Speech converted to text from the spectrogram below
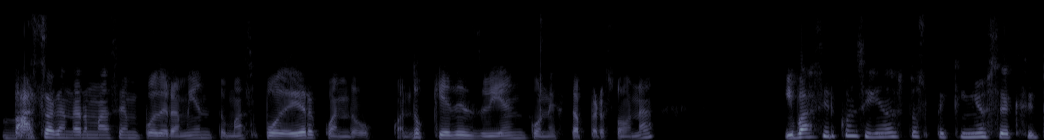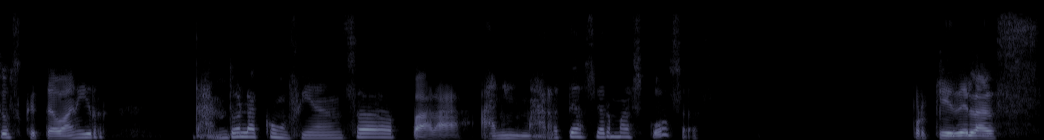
vas a ganar más empoderamiento, más poder cuando, cuando quedes bien con esta persona y vas a ir consiguiendo estos pequeños éxitos que te van a ir dando la confianza para animarte a hacer más cosas. Porque de las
